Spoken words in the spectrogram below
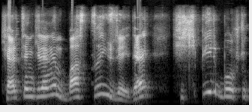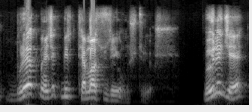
kertenkelenin bastığı yüzeyde hiçbir boşluk bırakmayacak bir temas yüzeyi oluşturuyor. Böylece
